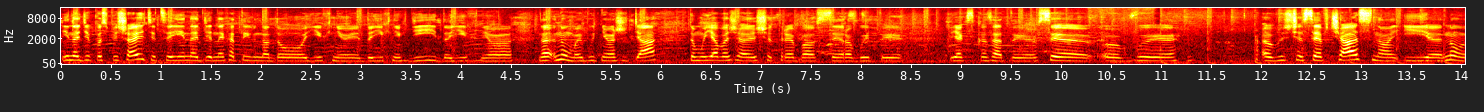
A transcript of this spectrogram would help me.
іноді поспішають, і це іноді негативно до їхньої, до їхніх дій, до їхнього на- ну, майбутнього життя. Тому я вважаю, що треба все робити, як сказати, все е, в. Е, Все вчасно і ну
